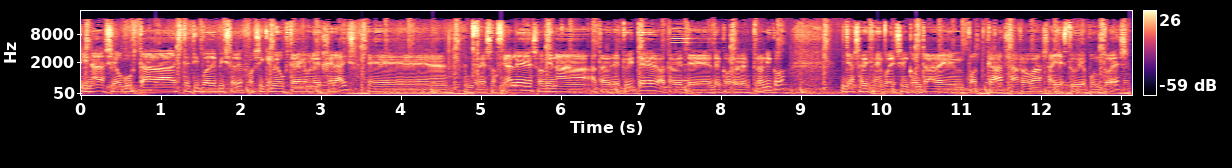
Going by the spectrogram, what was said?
y nada, si os gusta este tipo de episodios, pues sí que me gustaría que me lo dijerais en redes sociales o bien a, través de Twitter o a través de, de correo electrónico. Ya sabéis que me podéis encontrar en podcast.sayestudio.es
